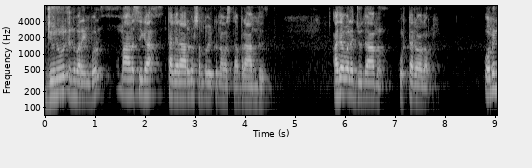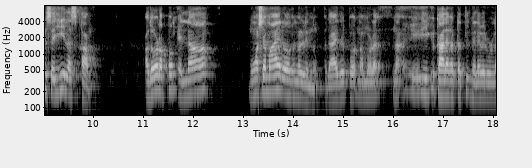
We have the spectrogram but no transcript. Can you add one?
ജുനൂൻ എന്ന് പറയുമ്പോൾ മാനസിക തകരാറുകൾ സംഭവിക്കുന്ന അവസ്ഥ. ഭ്രാന്ത്. അതേപോലെ ജുദാമ് കുഷ്ഠരോഗം. ഒമിൻ സയ്യിൽ അസ്കാം അതോടൊപ്പം എല്ലാ മോശമായ രോഗങ്ങളിൽ നിന്നും അതായത് ഇപ്പോൾ നമ്മുടെ ഈ കാലഘട്ടത്തിൽ നിലവിലുള്ള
